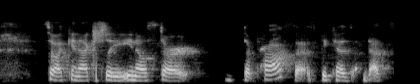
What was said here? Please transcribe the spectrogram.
so I can actually, you know, start the process because that's,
